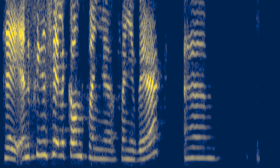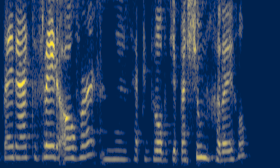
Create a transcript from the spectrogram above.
Hey, en de financiële kant van je, van je werk, ehm, ben je daar tevreden over? En, heb je bijvoorbeeld je pensioen geregeld?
